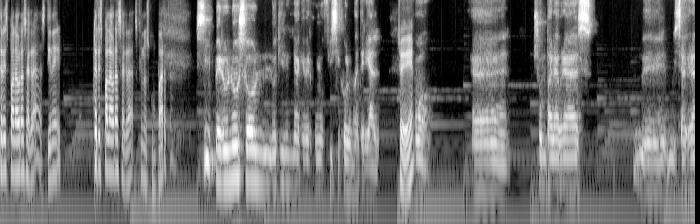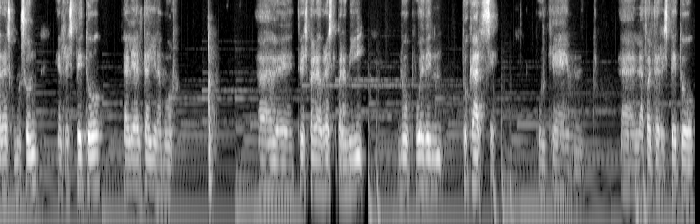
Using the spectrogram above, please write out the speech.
tres palabras sagradas? ¿Tiene tres palabras sagradas que nos compartan? Sí, pero no son, no tienen nada que ver con lo físico, lo material. Sí. Eh, son palabras eh, sagradas como son el respeto, la lealtad y el amor. Eh, tres palabras que para mí no pueden tocarse, porque la falta de respeto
